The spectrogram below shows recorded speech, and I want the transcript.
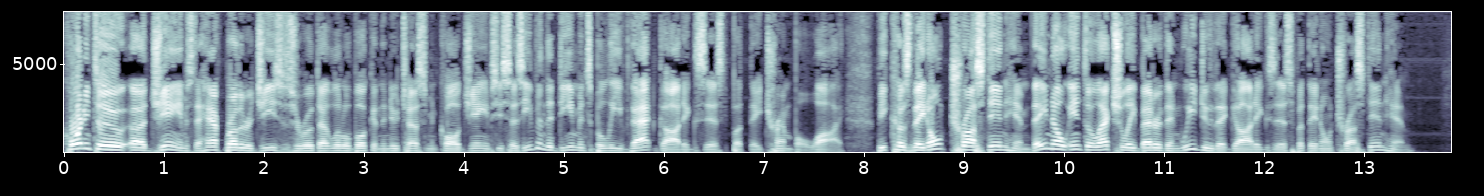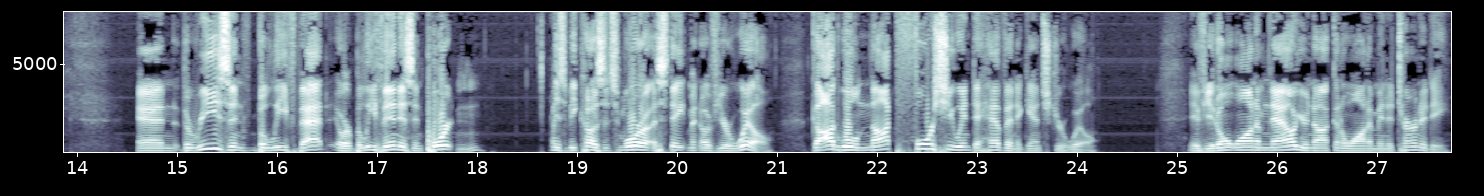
According to uh, James, the half brother of Jesus, who wrote that little book in the New Testament called James, he says, Even the demons believe that God exists, but they tremble. Why? Because they don't trust in him. They know intellectually better than we do that God exists, but they don't trust in him. And the reason belief that or belief in is important is because it's more a statement of your will. God will not force you into heaven against your will. If you don't want him now, you're not going to want him in eternity.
